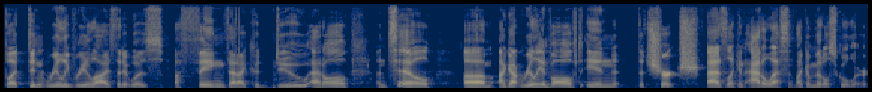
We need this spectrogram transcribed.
but didn't really realize that it was a thing that I could do at all until um, I got really involved in the church as like an adolescent, like a middle schooler,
